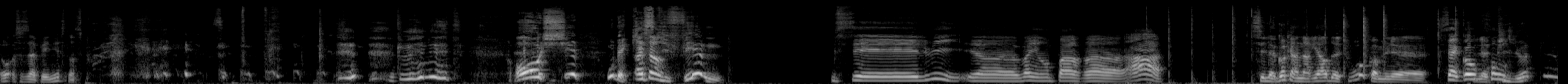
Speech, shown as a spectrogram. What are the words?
Oh, ça c'est un pénis, non, c'est pas. Minute. Oh shit! Oh, ben qu'est-ce Attends. qu'il filme? C'est lui, euh, voyons par. euh, ah, C'est le gars qui est en arrière de toi, comme le, sa le GoPro. pilote, là.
